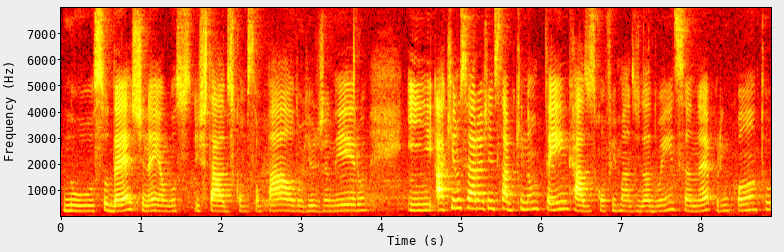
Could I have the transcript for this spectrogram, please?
no Sudeste, né? Em alguns estados como São Paulo, Rio de Janeiro. E aqui no Ceará a gente sabe que não tem casos confirmados da doença, né? Por enquanto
